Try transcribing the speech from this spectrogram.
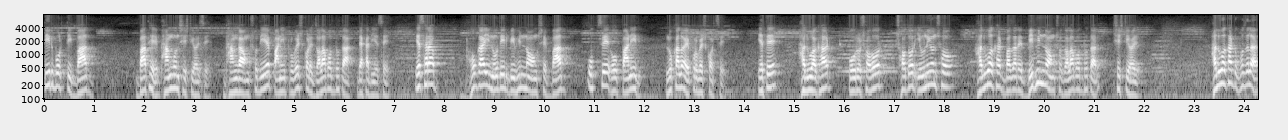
তীরবর্তী বাঁধ, বাঁধে ভাঙ্গন সৃষ্টি হয়েছে। ভাঙ্গা অংশ দিয়ে পানি প্রবেশ করে জলাবদ্ধতা দেখা দিয়েছে। এছাড়া ভোগাই নদীর বিভিন্ন অংশে বাঁধ উপচে ও পানির লোকালয়ে প্রবেশ করছে। এতে হালুয়াঘাট পৌর শহর, সদর ইউনিয়ন সহ হালুয়াঘাট বাজারের বিভিন্ন অংশ জলাবদ্ধতার সৃষ্টি হয়। হালুয়াঘাট উপজেলার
